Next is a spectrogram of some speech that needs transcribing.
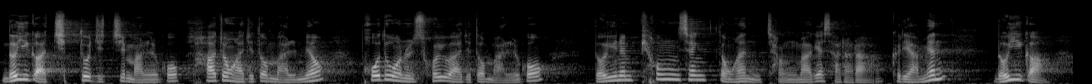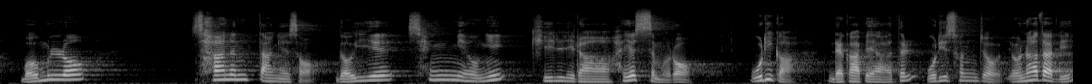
너희가 집도 짓지 말고 파종하지도 말며 포도원을 소유하지도 말고 너희는 평생 동안 장막에 살아라. 그리하면 너희가 머물러 사는 땅에서 너희의 생명이 길리라 하였으므로 우리가 내갑의 아들 우리 손조 요나답이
